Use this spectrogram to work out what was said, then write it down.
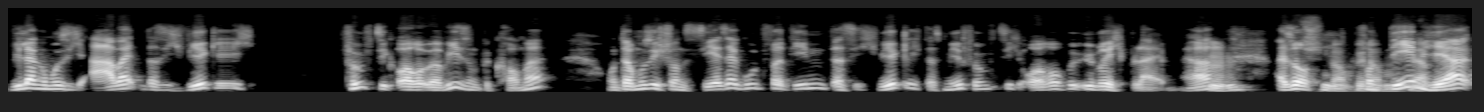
wie lange muss ich arbeiten, dass ich wirklich 50 Euro überwiesen bekomme. Und da muss ich schon sehr, sehr gut verdienen, dass ich wirklich, dass mir 50 Euro übrig bleiben. Ja? Mhm. Also von dem ja. her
